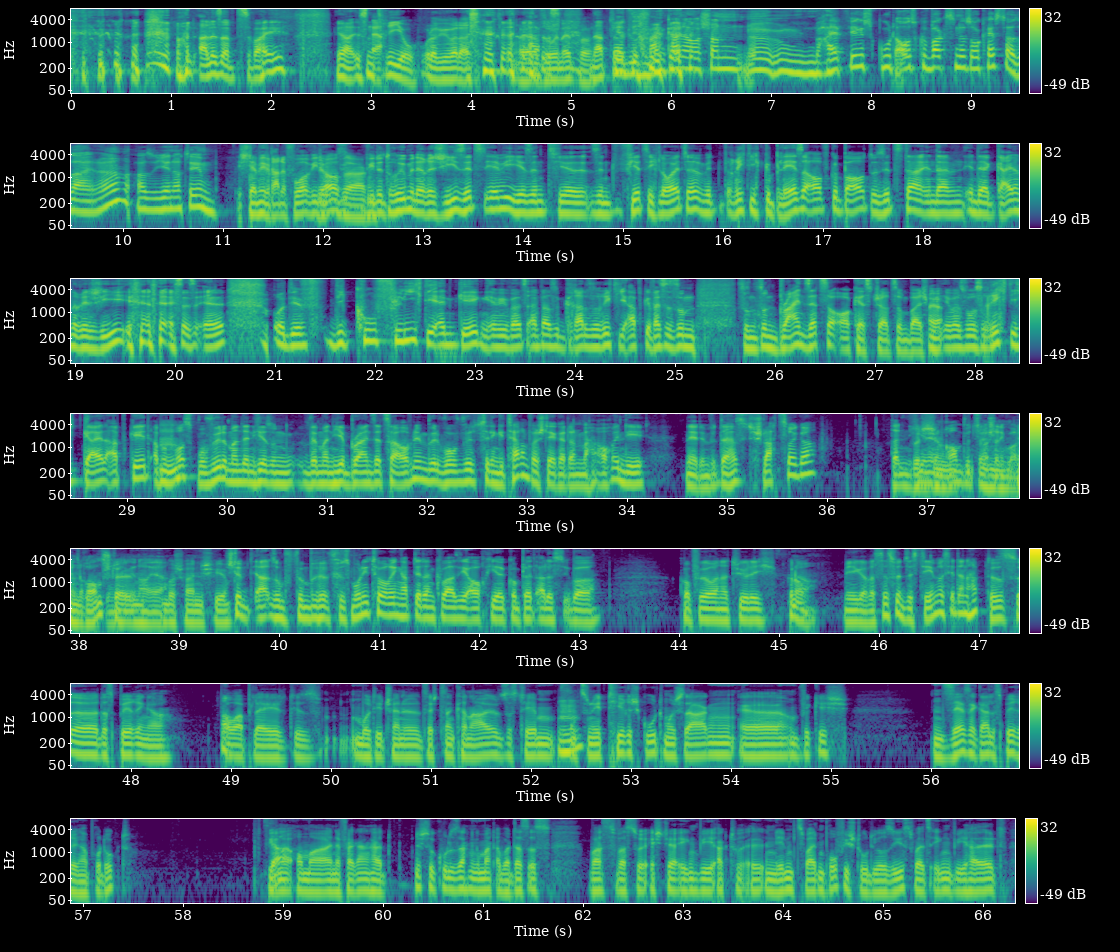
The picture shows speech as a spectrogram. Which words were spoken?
Und alles ab zwei, ja, ist ein Trio. Oder wie war das? Ja, so in etwa. Na, 40 Mann kann ja auch schon äh, ein halbwegs gut ausgewachsenes Orchester sein, ne? Also je nachdem. Ich stelle mir gerade vor, wie du, wie du drüben in der Regie sitzt irgendwie. Hier sind, hier sind 40 Leute mit richtig Gebläse aufgebaut. Du sitzt da in, deinem, in der geilen Regie in der SSL und dir, die Kuh fliegt dir entgegen irgendwie, weil es einfach so gerade so richtig abgeht. Weißt du, so ein, so ein, so ein Brian Setzer Orchestra zum Beispiel. Ja. Irgendwas, wo es richtig geil abgeht. Aber trotzdem, wo würde man denn hier so ein, wenn man hier Brian Setzer aufnehmen würde, wo würdest du den Gitarrenverstärker dann machen? Auch in die, nee, den, da hast du Schlagzeuger. Dann hier Würde in ich den in- Raum würdest du in- wahrscheinlich in den Raum stellen, Genau, ja. wahrscheinlich hier. Stimmt, also für, fürs Monitoring habt ihr dann quasi auch hier komplett alles über Kopfhörer natürlich. Genau. Ja, mega. Was ist das für ein System, was ihr dann habt? Das ist äh, das Behringer Powerplay, dieses Multichannel 16-Kanal-System. Funktioniert tierisch gut, muss ich sagen. Äh, wirklich ein sehr, sehr geiles Behringer Produkt. Sie Ja. haben ja auch mal in der Vergangenheit nicht so coole Sachen gemacht, aber das ist was, was du echt ja irgendwie aktuell in jedem zweiten Profi-Studio siehst, weil es irgendwie halt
